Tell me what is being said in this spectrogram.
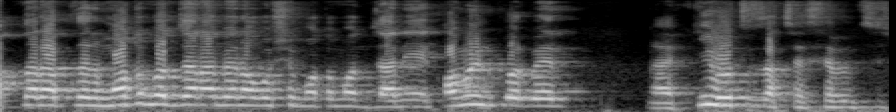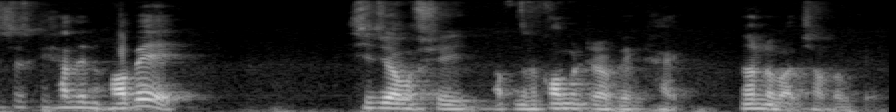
আপনারা আপনার মতামত জানাবেন, অবশ্যই মতামত জানিয়ে কমেন্ট করবেন। কি হতে যাচ্ছে? সেভেন সিস্টার্স কি স্বাধীন হবে? সেটি অবশ্যই আপনার কমেন্টের অপেক্ষায়। ধন্যবাদ সকলকে।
